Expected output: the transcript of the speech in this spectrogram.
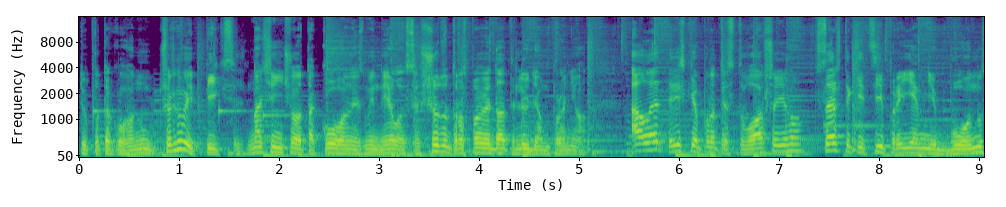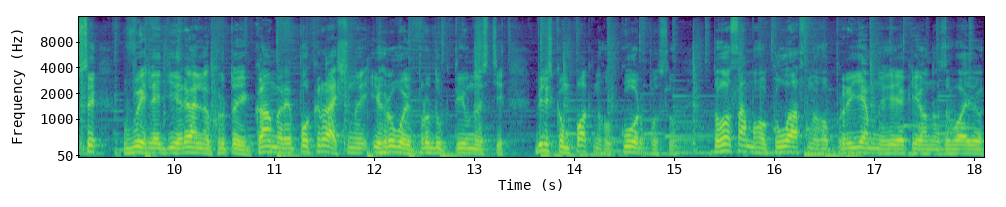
Типу такого, ну, черговий піксель, наче нічого такого не змінилося. Що тут розповідати людям про нього? Але трішки протестувавши його, все ж таки ці приємні бонуси в вигляді реально крутої камери, покращеної ігрової продуктивності, більш компактного корпусу, того самого класного, приємного, як я його називаю,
